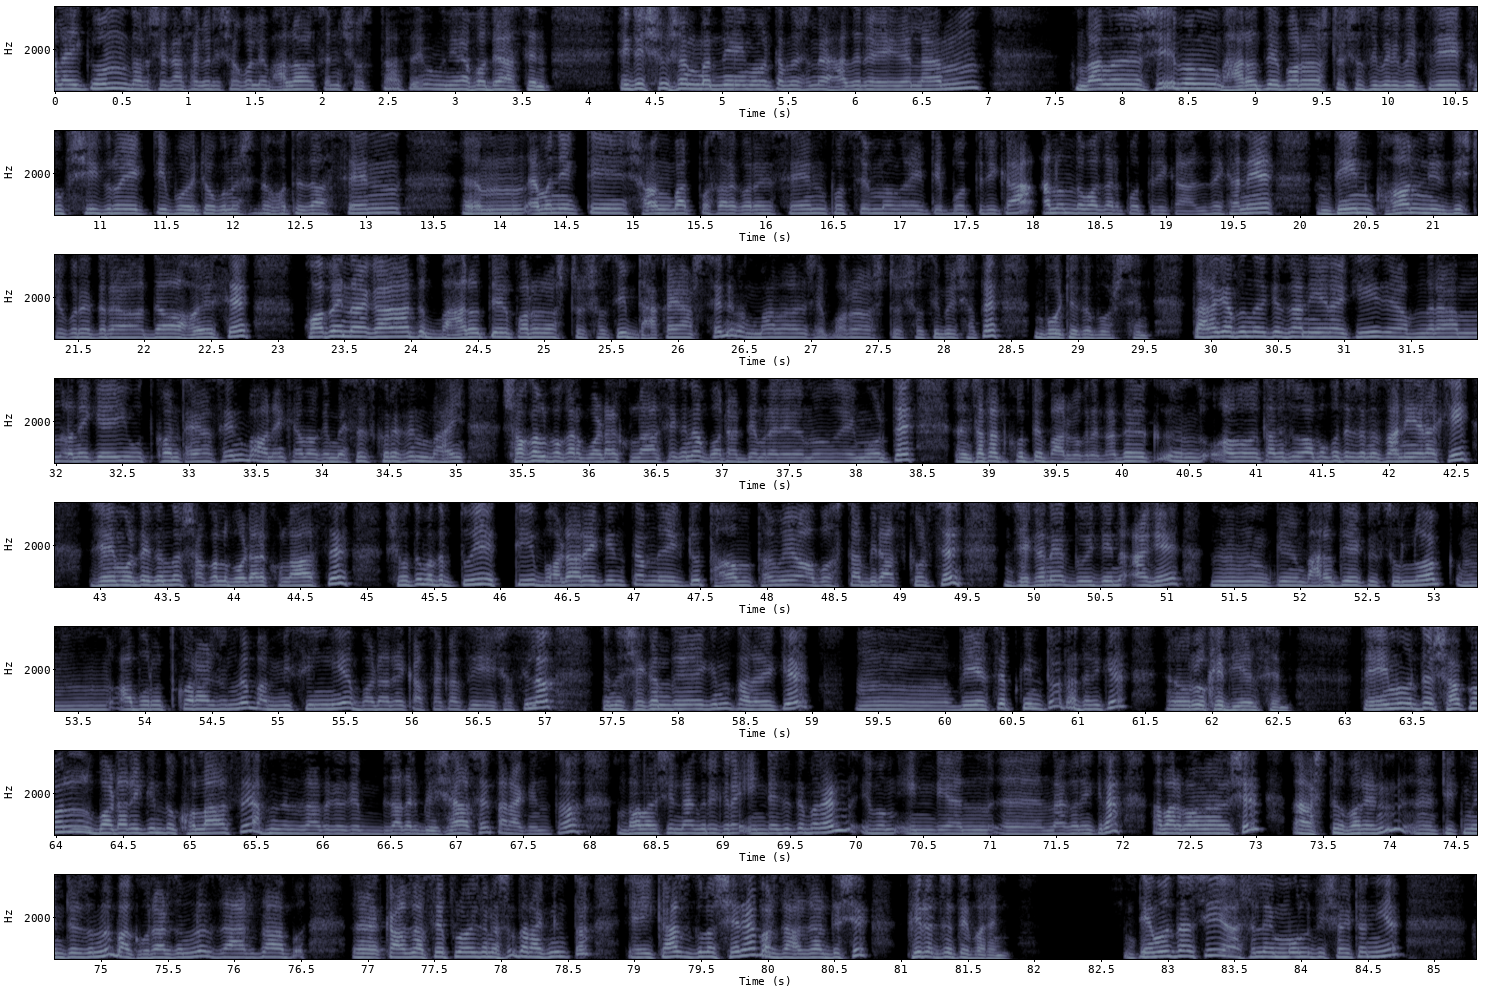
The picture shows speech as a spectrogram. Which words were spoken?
আলাইকুম। দর্শক, আশা করি সকলে ভালো আছেন, সুস্থ আছেন এবং নিরাপদে আছেন। একটি সুসংবাদ নিয়ে এই মুহূর্তে আপনার সঙ্গে হাজির হয়ে গেলাম। বাংলাদেশ এবং ভারতের পররাষ্ট্র সচিবের ভিতরে খুব শীঘ্রই একটি বৈঠক অনুষ্ঠিত হতে যাচ্ছেন। এমন একটি সংবাদ প্রচার করেছেন পশ্চিমবঙ্গের একটি পত্রিকা, আনন্দবাজার পত্রিকা, যেখানে দিনক্ষণ নির্দিষ্ট করে দেওয়া- হয়েছে কবে নাগাদ ভারতের পররাষ্ট্র সচিব ঢাকায় আসছেন এবং বাংলাদেশের পররাষ্ট্র সচিবের সাথে বৈঠকে বসছেন। তার আগে আপনাদেরকে জানিয়ে রাখি যে আপনারা অনেকেই উৎকণ্ঠায় আছেন বা অনেকে আমাকে মেসেজ করেছেন, ভাই, সকল প্রকার বর্ডার খোলা আছে কিনা? বর্ডার দিয়ে আমরা এই মুহূর্তে যাতায়াত করতে পারব কিনা। তাদের তাদের অবগতির জন্য জানিয়ে রাখি যে এই মুহূর্তে কিন্তু সকল বর্ডার খোলা আছে। শুধুমাত্র দুই একটি বর্ডারে কিন্তু আপনার একটু থমথমে অবস্থা বিরাজ করছে, যেখানে দুই দিন আগে ভারতীয় কিছু লোক অবরোধ করার জন্য বা মিছিল নিয়ে বর্ডারের কাছাকাছি এসেছিল। কিন্তু সেখান থেকে কিন্তু তাদেরকে বিএসএফ কিন্তু তাদেরকে রুখে দিয়েছেন। তো এই মুহূর্তে সকল বর্ডারে কিন্তু খোলা আছে। আপনাদের যাদের যাদের ভিসা আছে, তারা কিন্তু বাংলাদেশের নাগরিকরা ইন্ডিয়া যেতে পারেন এবং ইন্ডিয়ান নাগরিকরা আবার বাংলাদেশে আসতে পারেন ট্রিটমেন্টের জন্য বা ঘোরার জন্য। যার যা কাজ আছে, প্রয়োজন আছে, তারা কিন্তু এই কাজগুলো সেরে আবার যার যার দেশে ফেরত যেতে পারেন। দেবদাসী আসলে মূল বিষয়টা নিয়ে।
